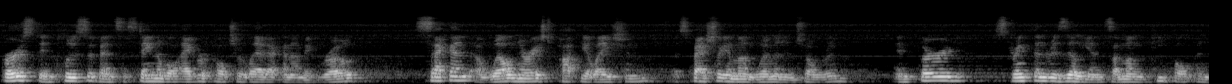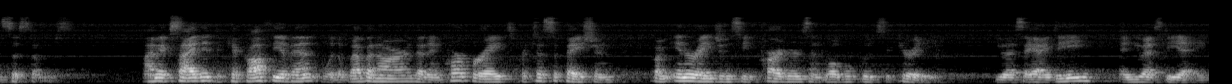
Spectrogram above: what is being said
First, inclusive and sustainable agriculture-led economic growth. Second, a well-nourished population, especially among women and children. And third, strengthened resilience among people and systems. I'm excited to kick off the event with a webinar that incorporates participation from interagency partners in global food security, USAID and USDA.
